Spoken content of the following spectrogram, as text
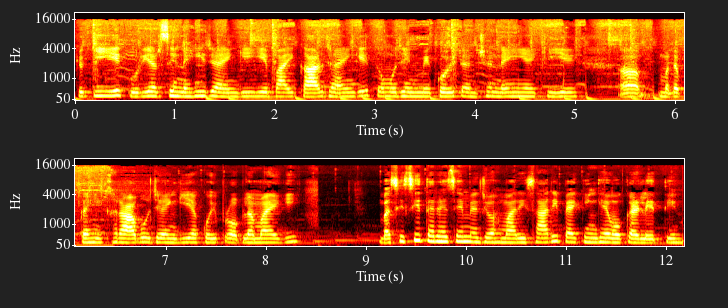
क्योंकि ये कुरियर से नहीं जाएँगी, ये बाई कार जाएँगे तो मुझे इनमें कोई टेंशन नहीं है कि ये मतलब कहीं ख़राब हो जाएँगी या कोई प्रॉब्लम आएगी। बस इसी तरह से मैं जो हमारी सारी पैकिंग है वो कर लेती हूँ।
